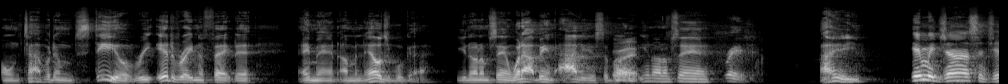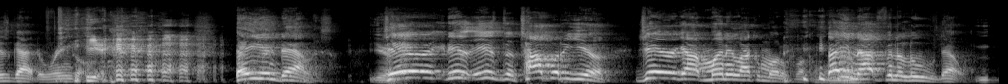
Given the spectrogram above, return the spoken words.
on top of them still reiterating the fact that, hey man, I'm an eligible guy. You know what I'm saying? Without being obvious about Right. it. You know what I'm saying? Reggie. I hear you. Jimmy Johnson just got the ring on. yeah, They in Dallas. Yeah. Jerry, this is the top of the year. Jerry got money like a motherfucker. they not finna lose that one.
